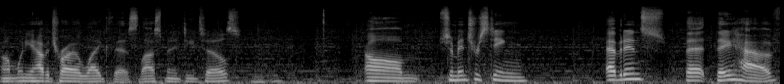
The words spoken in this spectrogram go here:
um, when you have a trial like this. Last minute details. Um, some interesting evidence that they have.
